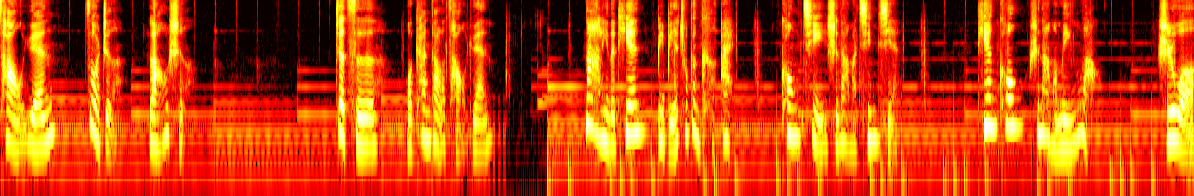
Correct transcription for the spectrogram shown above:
草原，作者老舍。这次我看到了草原，那里的天比别处更可爱，空气是那么清闲，天空是那么明朗，使我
